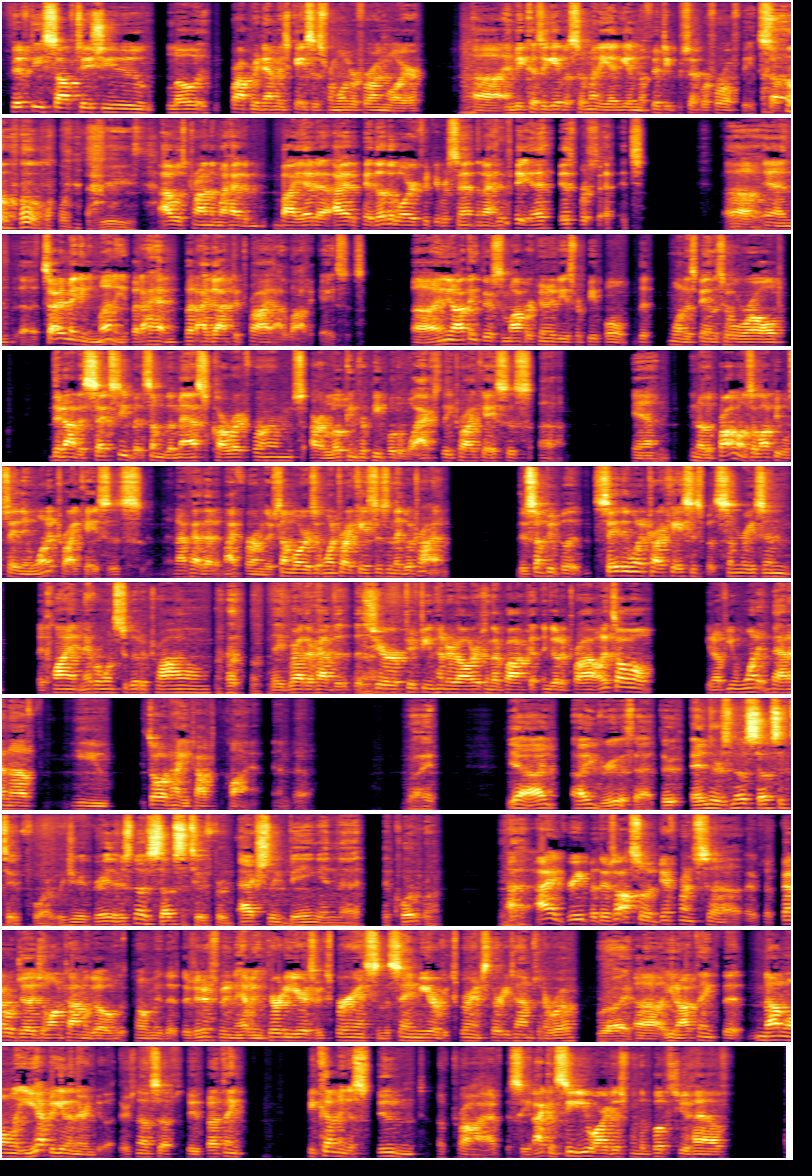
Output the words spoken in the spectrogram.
50 soft tissue, low property damage cases from one referring lawyer. Uh, and because he gave us so many, I gave him a 50% referral fee. So Oh, jeez. I was trying them. I had to buy Ed. I had to pay the other lawyer 50%, and then I had to pay Ed his percentage. Uh, and uh, so I didn't make any money, but I had, but I got to try a lot of cases. Uh, and you know, I think there's some opportunities for people that want to stay in the civil world. they're not as sexy, but some of the mass car wreck firms are looking for people that will actually try cases. Uh, and you know, the problem is a lot of people say they want to try cases, and I've had that at my firm. There's some lawyers that want to try cases and they go try them. There's some people that say they want to try cases, but some reason the client never wants to go to trial. They'd rather have the, the sure fifteen hundred dollars in their pocket than go to trial. And it's all, you know, if you want it bad enough, you it's all in how you talk to the client. And uh, Right. Yeah, I, I agree with that. There, and there's no substitute for it. Would you agree? There's no substitute for actually being in the, the courtroom. I, I agree, but there's also a difference. Uh, there's a federal judge a long time ago that told me that there's a difference between having 30 years of experience and the same year of experience 30 times in a row. Right. Uh, you know, I think that not only you have to get in there and do it. There's no substitute, but I think becoming a student of trial advocacy, and I can see you are just from the books you have,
